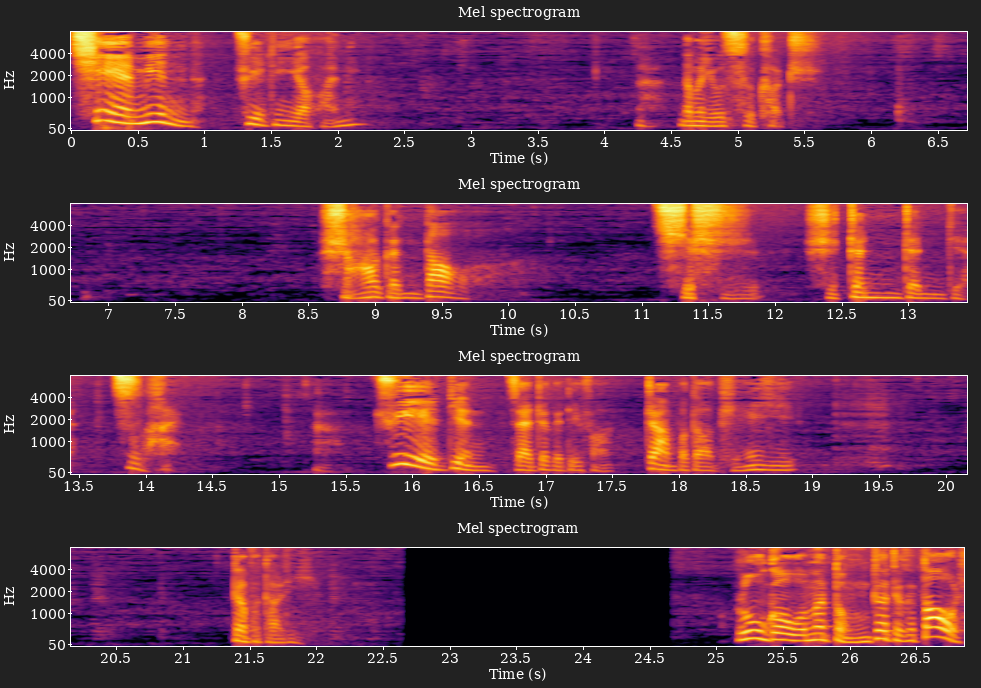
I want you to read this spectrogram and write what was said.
欠命？决定要还命啊！那么由此可知，杀跟盗其实是真正的自害！决定在这个地方占不到便宜，得不到利益。如果我们懂得这个道理，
